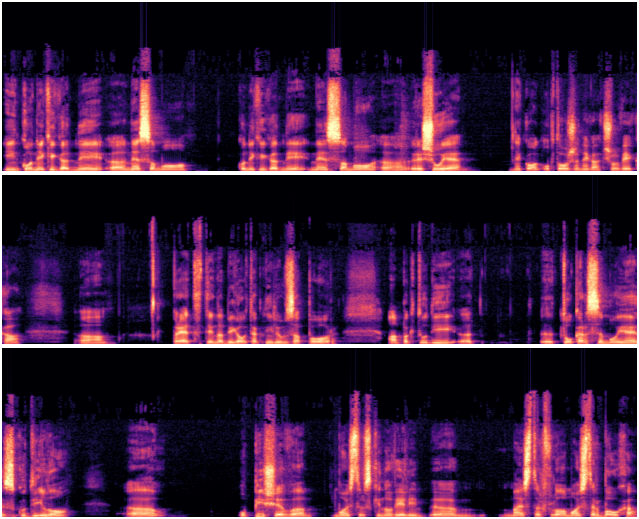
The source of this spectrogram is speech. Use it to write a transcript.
In ko nekega dne eh, ne samo, ko nekega dne ne samo uh, rešuje nekoga obtoženega človeka uh, pred tem, da bi ga vtaknili v zapor, ampak tudi uh, to, kar se mu je zgodilo, uh, opiše v mojsterski noveli uh, Majster Flo, Mojster Boha.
